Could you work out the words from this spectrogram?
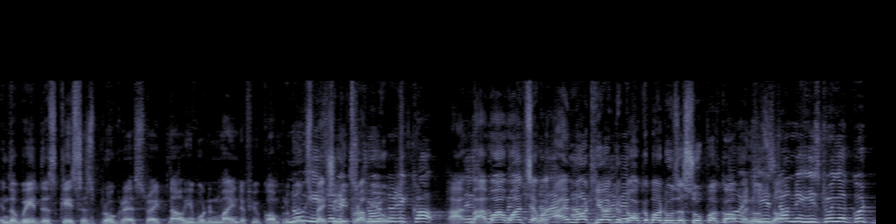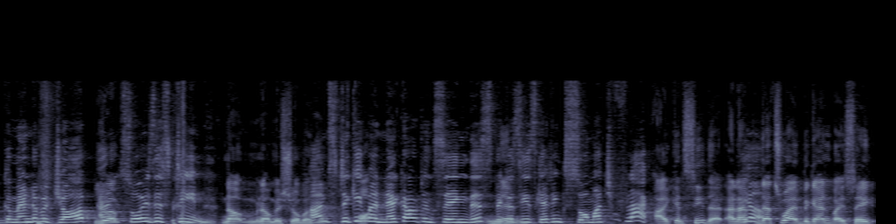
in the way this case has progressed right now. He wouldn't mind a few compliments, No, he's especially from you. cop. I, There's I- no second. I- I'm not I- here I'm to a- talk about who's a super cop no, and who's he's not. done. He's doing a good, commendable job, and have- so is his team. Now, now, Ms. Shobha. I'm sticking oh, my neck out and saying this because Yeah. he's getting so much flack. I can see that, and I, Yeah. that's why I began by saying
